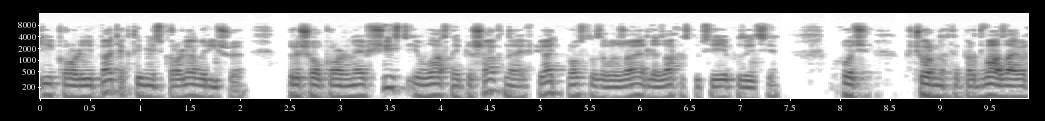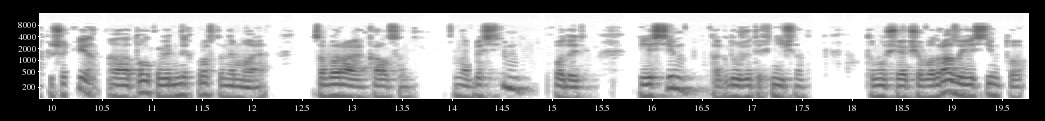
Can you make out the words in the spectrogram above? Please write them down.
і король Е5 активність короля вирішує. Прийшов король на F6 і власний пішак на F5 просто заважає для захисту цієї позиції. Хоч в чорних тепер два зайвих пішаки, але толку від них просто немає. Забирає Карлсон на b7, ходить Е7, так дуже технічно. Тому що якщо б одразу є 7, то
